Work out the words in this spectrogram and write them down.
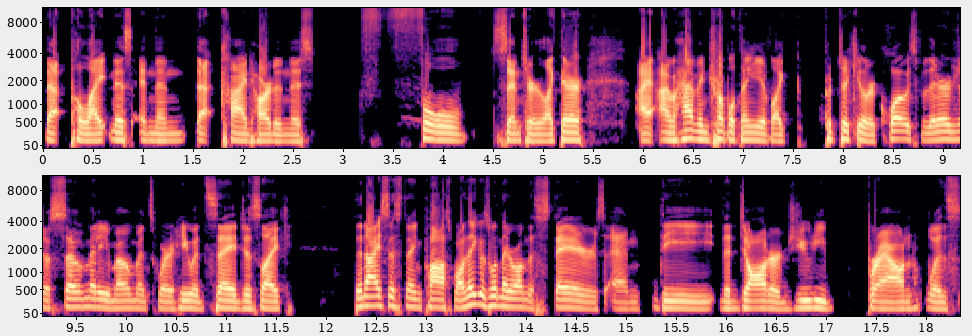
that politeness and then that kind-heartedness full center like there I, i'm having trouble thinking of like particular quotes but there are just so many moments where he would say just like the nicest thing possible. I think it was when they were on the stairs and the the daughter judy brown was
